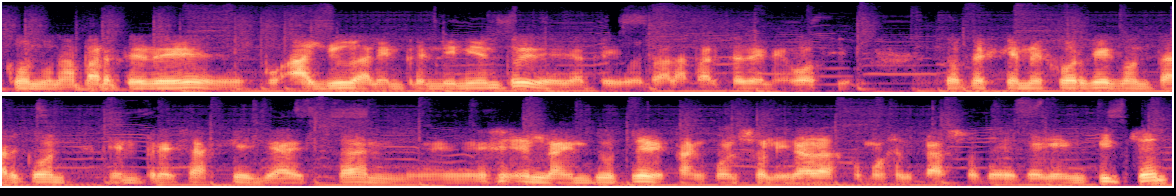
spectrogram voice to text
con una parte de pues, ayuda al emprendimiento y de, ya te digo, toda la parte de negocio. Entonces, qué mejor que contar con empresas que ya están eh, en la industria, están consolidadas, como es el caso de, Game Kitchen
